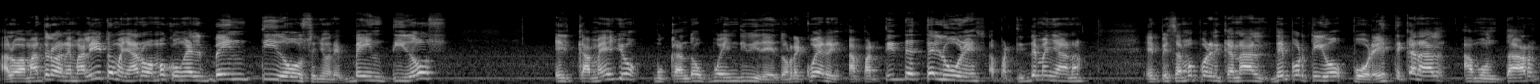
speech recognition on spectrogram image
A los amantes de los animalitos, mañana vamos con el 22, señores. 22. El camello buscando buen dividendo. Recuerden, a partir de este lunes, a partir de mañana, empezamos por el canal deportivo, por este canal, a montar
